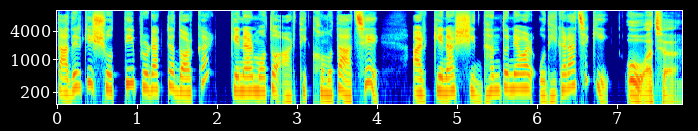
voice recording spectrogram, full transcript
তাদের কি সত্যিই প্রোডাক্টটা দরকার কেনার মতো আর্থিক ক্ষমতা আছে আর কেনার সিদ্ধান্ত নেওয়ার অধিকার আছে কি? ও আচ্ছা।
